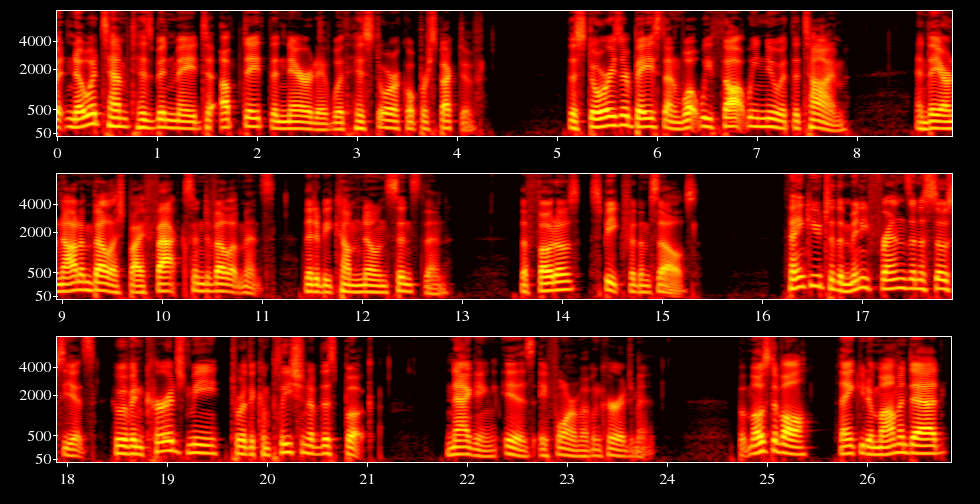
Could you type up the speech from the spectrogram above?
but no attempt has been made to update the narrative with historical perspective. The stories are based on what we thought we knew at the time, and they are not embellished by facts and developments that have become known since then. The photos speak for themselves. Thank you to the many friends and associates who have encouraged me toward the completion of this book. Nagging is a form of encouragement. But most of all, thank you to mom and dad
